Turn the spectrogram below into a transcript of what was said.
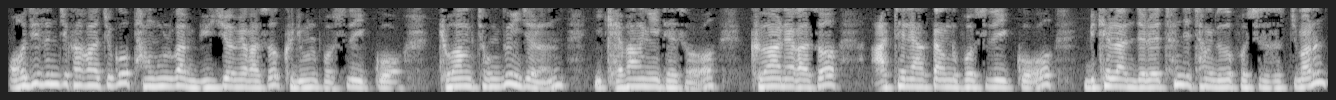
어디든지 가가지고 박물관 뮤지엄에 가서 그림을 볼 수도 있고 교황청도 이제는 이 개방이 돼서 그 안에 가서 아테네 학당도 볼 수도 있고 미켈란젤로의 천지창조도 볼 수 있었지만은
